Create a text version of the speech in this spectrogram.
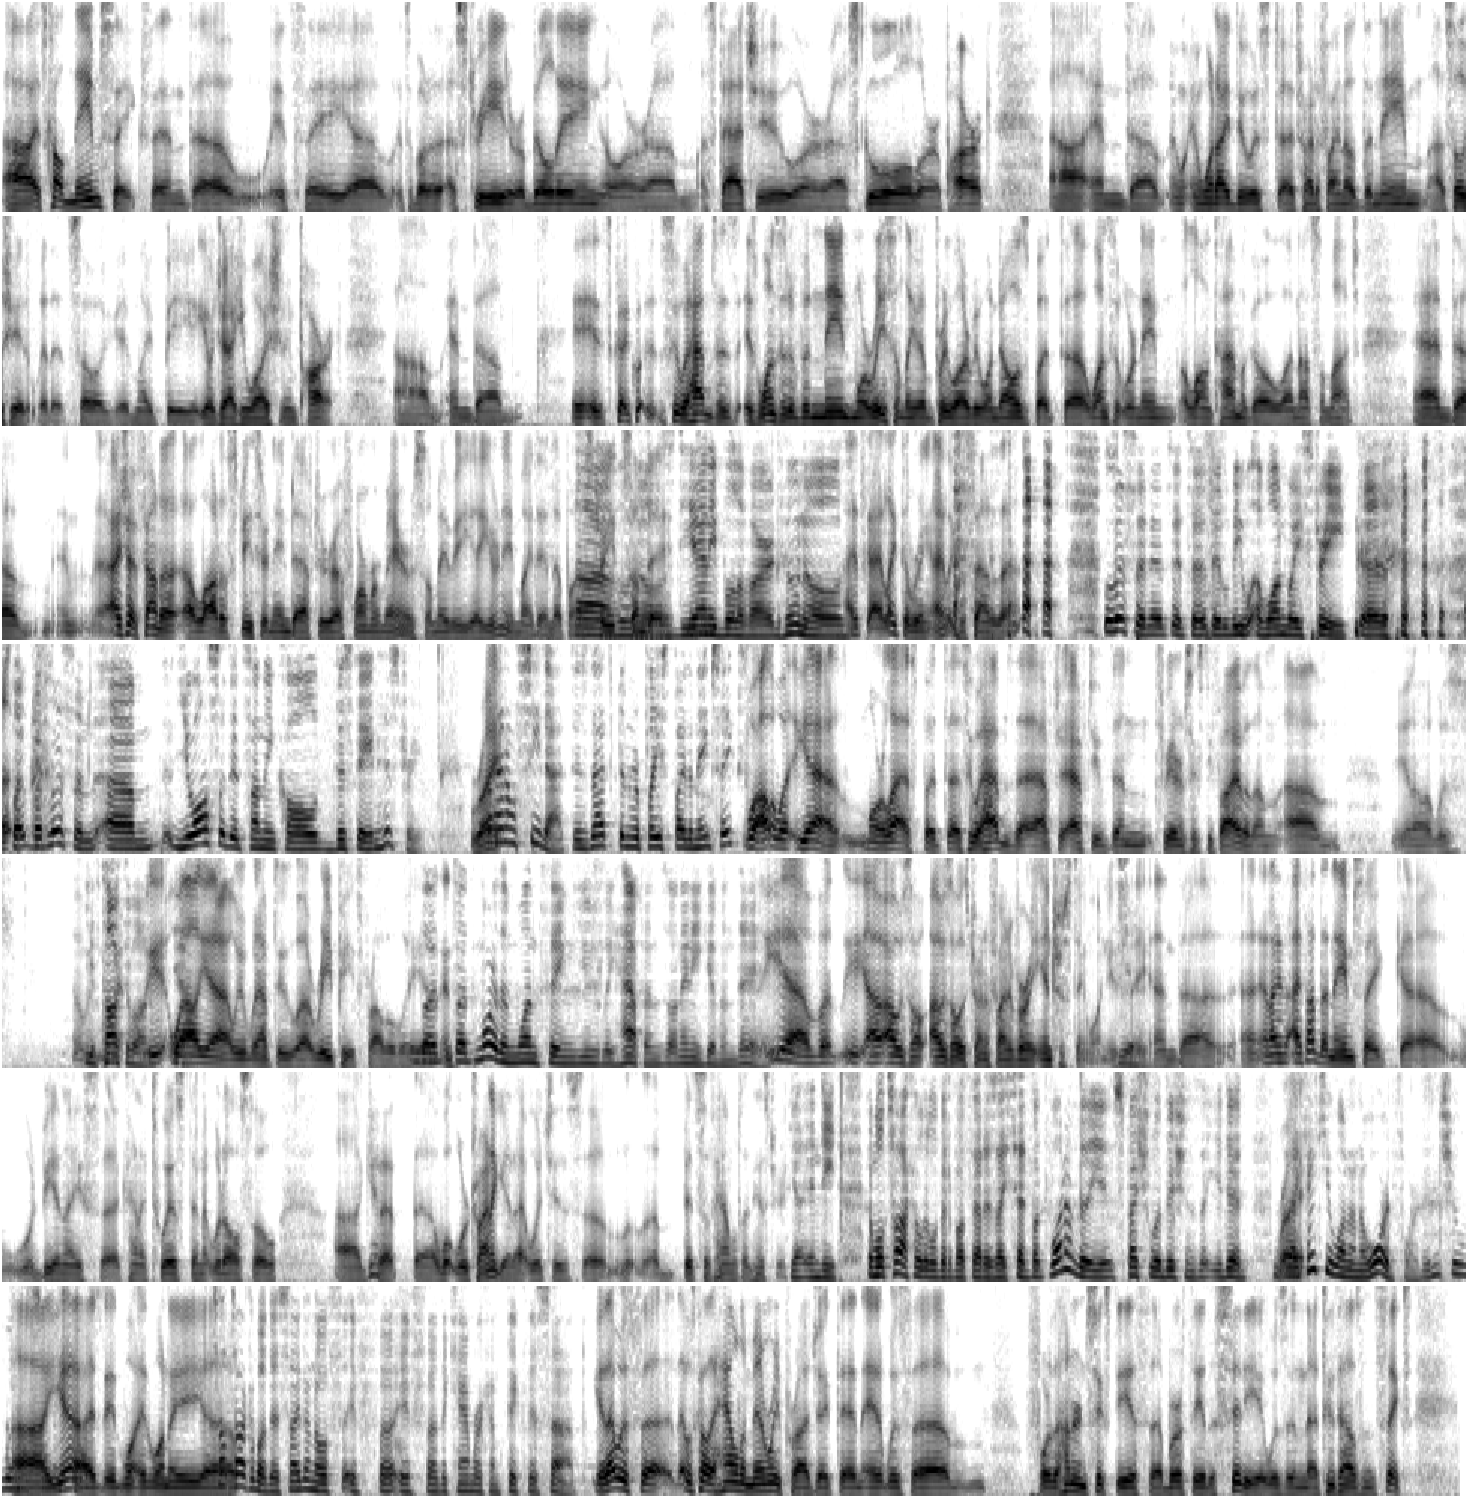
Uh, it's called Namesakes, and uh, it's a uh, it's about a, a, street or a building or um, a statue or a school or a park. Uh, and, uh, and, what I do is uh, try to find out the name associated with it. So it might be you know Jackie Washington Park, um, and um, it's see what happens is, is ones that have been named more recently, pretty well everyone knows, but ones that were named a long time ago, not so much. And, uh, and, actually, I found a, a, lot of streets are named after uh, former mayors, so maybe uh, your name might end up on a ah, street someday. Knows? Di Ianni yeah. Boulevard, who knows? I, I, like the ring. I like the sound of that. listen, it's it's a it'll be a one-way street. Uh, but but listen, um, you also did something called This Day in History. Right. But I don't see that. Has that been replaced by the namesakes? Well, well yeah, more or less. But uh, see what happens after after you've done 365 of them. Um, you know, it was You've talked about it. Well, yeah, yeah we would have to uh, repeat probably. But, and, but more than one thing usually happens on any given day. Yeah, but I, I was I was always trying to find a very interesting one, you see, yeah. and uh, and I, I, thought the namesake uh, would be a nice uh, kind of twist, and it would also uh, get at uh, what we're trying to get at, which is uh, bits of Hamilton history. Yeah, indeed. And we'll talk a little bit about that, as I said. But one of the special editions that you did, right. I think you won an award for, didn't you? Win uh, yeah, it, it, won, it won a. Talk, uh, talk, about this. I don't know if if, uh, if the camera can pick this up. Yeah, that was that was called the Hamilton Memory Project, and it was. Um, for the 160th birthday of the city, it was in 2006,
